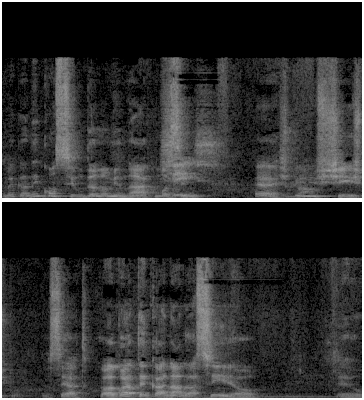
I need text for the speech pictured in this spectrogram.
Como é que eu nem consigo denominar como assim? X. É, espírito X, pô, tá certo? Agora está encarnado assim, é o, é o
